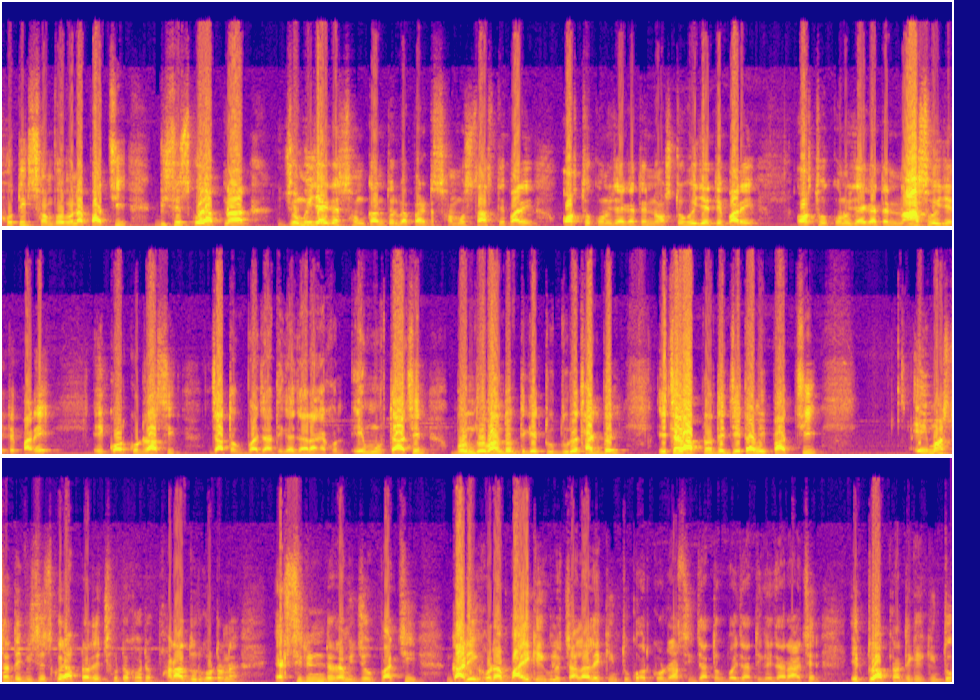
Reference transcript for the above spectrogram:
ক্ষতির সম্ভাবনা পাচ্ছি। বিশেষ করে আপনার জমি জায়গা সংক্রান্তর ব্যাপারে একটা সমস্যা আসতে পারে, অর্থ কোনো জায়গাতে নষ্ট হয়ে যেতে পারে, অর্থ কোনো জায়গাতে নাশ হয়ে যেতে পারে এই কর্কট রাশির জাতক বা জাতিকা যারা এখন এই মুহূর্তে আছেন বন্ধু বান্ধব থেকে একটু দূরে থাকবেন। এছাড়া আপনাদের যেটা আমি পাচ্ছি এই মাসটাতে বিশেষ করে আপনাদের ছোটোখাটো ফাঁড়া দুর্ঘটনা অ্যাক্সিডেন্টের আমি যোগ পাচ্ছি। গাড়ি ঘোড়া বাইক এগুলো চালালে কিন্তু কর্কট রাশি জাতক বা জাতিকা যারা আছেন, একটু আপনাদেরকে কিন্তু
